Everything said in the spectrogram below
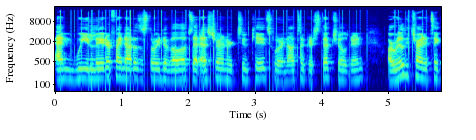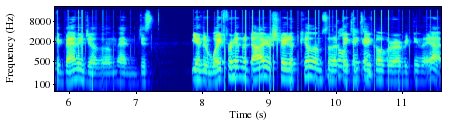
And we later find out as the story develops that Esther and her two kids, who are now Tucker's stepchildren, are really trying to take advantage of him and just either wait for him to die or straight up kill him so that Gold they can digger. take over everything that yeah,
